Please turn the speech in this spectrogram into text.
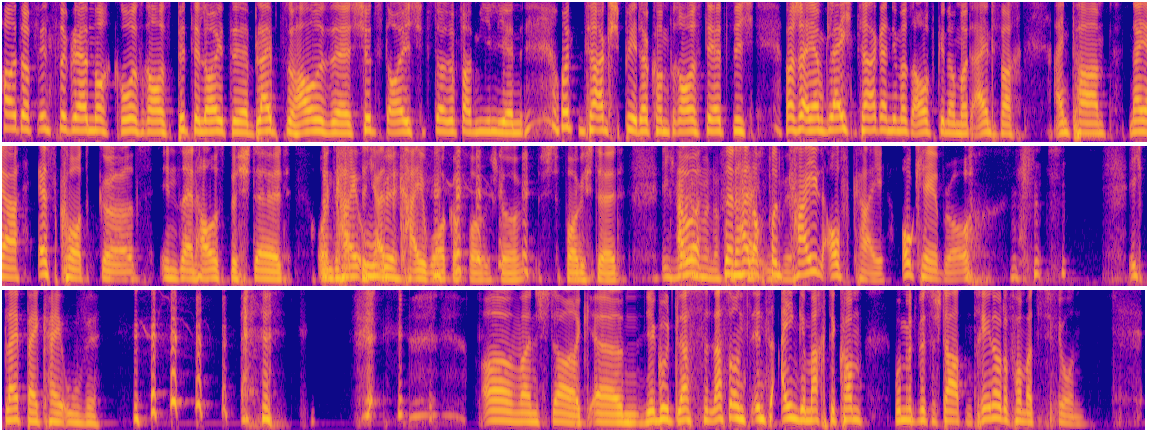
haut auf Instagram noch groß raus, bitte Leute, bleibt zu Hause, schützt euch, schützt eure Familien. Und einen Tag später kommt raus, der hat sich wahrscheinlich am gleichen Tag, an dem er es aufgenommen hat, einfach ein paar, naja, Escort-Girls in sein Haus bestellt und hat sich Uwe. als Kai Walker vorgestellt. Aber dann halt Kai auch von Uwe. Kyle auf Kai. Okay, Bro. ich bleib bei Kai Uwe. Oh Mann, stark. Ähm, ja gut, lass, lass uns ins Eingemachte kommen. Womit willst du starten? Trainer oder Formation?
